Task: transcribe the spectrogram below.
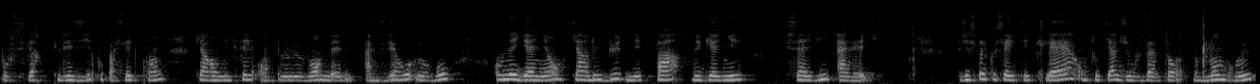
pour se faire plaisir, pour passer le temps, car en effet, on peut le vendre même à 0 euros. On est gagnant, car le but n'est pas de gagner sa vie avec. J'espère que ça a été clair. En tout cas, je vous attends nombreux.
